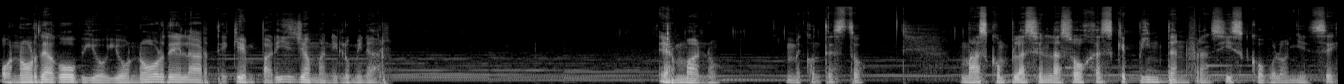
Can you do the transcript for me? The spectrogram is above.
honor de agobio y honor del arte que en París llaman iluminar. Hermano, me contestó, más complacen las hojas que pintan Francisco Bolognese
